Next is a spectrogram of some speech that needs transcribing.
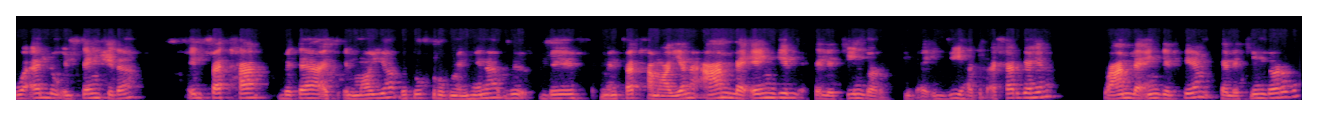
وقال له ال tank ده الفتحة بتاعة المية بتخرج من هنا. من فتحة معينة عاملة angle 30 درجة. يبقى ال V هتبقى خارجة هنا وعاملة angle كام؟ 30 درجة.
